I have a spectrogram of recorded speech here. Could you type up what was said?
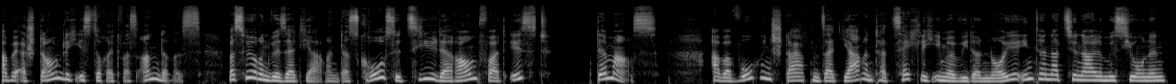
Aber erstaunlich ist doch etwas anderes. Was hören wir seit Jahren? Das große Ziel der Raumfahrt ist der Mars. Aber wohin starten seit Jahren tatsächlich immer wieder neue internationale Missionen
